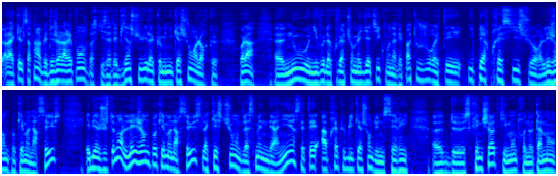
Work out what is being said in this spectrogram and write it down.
à laquelle certains avaient déjà la réponse parce qu'ils avaient bien suivi la communication alors que voilà euh, nous au niveau de la couverture médiatique on n'avait pas toujours été hyper précis sur Légende Pokémon Arceus. Et eh bien justement Légende Pokémon Arceus la question de la semaine dernière c'était après publication d'une série euh, de screenshots qui montrent notamment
